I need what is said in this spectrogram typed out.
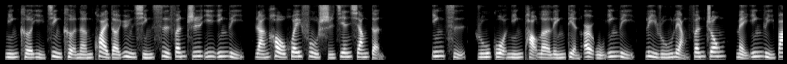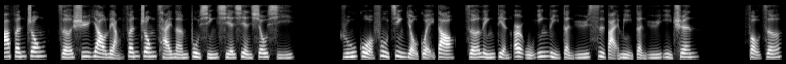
您可以尽可能快的运行四分之一英里，然后恢复时间相等。因此，如果您跑了零点二五英里，例如两分钟，每英里八分钟，则需要两分钟才能步行斜线休息。如果附近有轨道，则零点二五英里等于四百米，等于一圈。否则，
